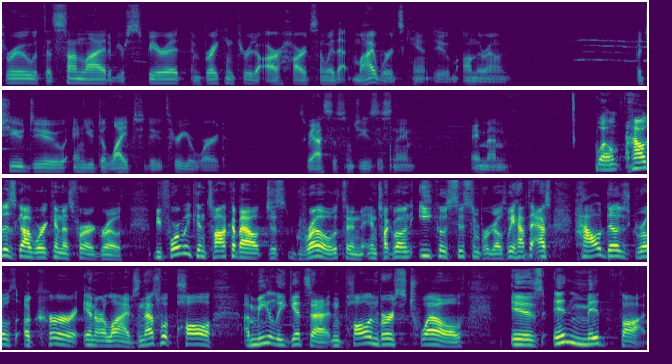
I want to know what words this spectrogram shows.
through with the sunlight of your spirit and breaking through to our hearts in a way that my words can't do on their own? But you do and you delight to do through your word. So we ask this in Jesus' name. Amen. Well, how does God work in us for our growth? Before we can talk about just growth and, and talk about an ecosystem for growth, we have to ask how does growth occur in our lives? And that's what Paul immediately gets at. And Paul in verse 12 is in mid thought.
